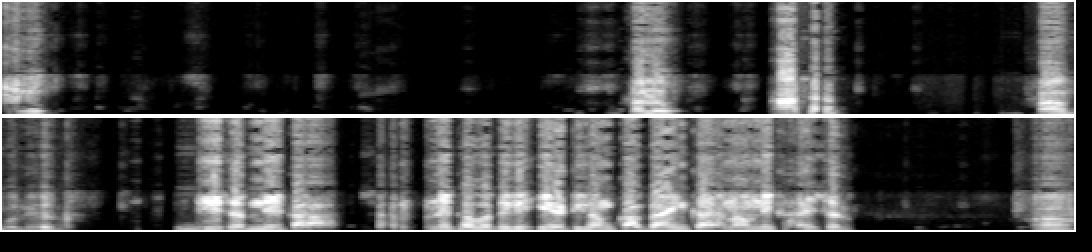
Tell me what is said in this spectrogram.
हेलो। हेलो हाँ सर। हाँ बोलिए ना। जी सर ने कहा ने कहा बताइए एटीएम का बैंक का नाम लिखा है सर? हाँ।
